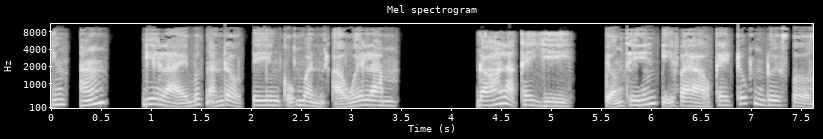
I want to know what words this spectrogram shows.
chiến thắng, ghi lại bức ảnh đầu tiên của mình ở Quế Lâm. Đó là cái gì? Chọn thiến chỉ vào cây trúc đuôi phượng,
